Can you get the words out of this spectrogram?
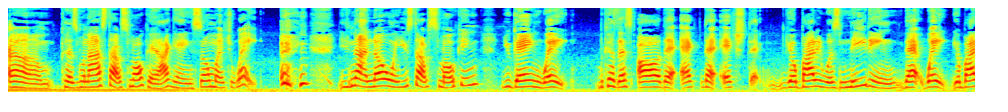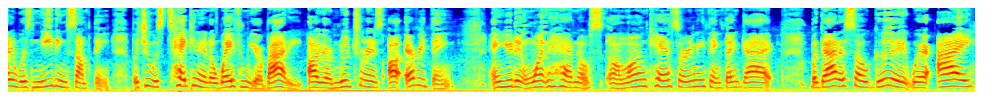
um because when i stopped smoking i gained so much weight. You not know when you stop smoking you gain weight because that's all that act that extra your body was needing that weight. Your body was needing something but you was taking it away from your body all your nutrients all everything. And you didn't want to have no uh, lung cancer or anything thank god. But god is so good where i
